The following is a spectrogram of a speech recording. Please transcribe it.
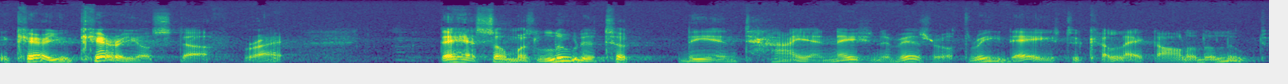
You carry, you carry your stuff, right? They had so much loot, it took the entire nation of Israel three days to collect all of the loot.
